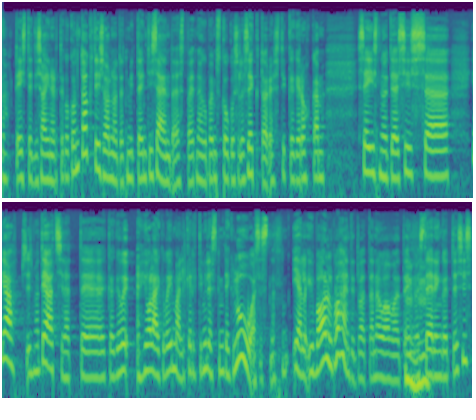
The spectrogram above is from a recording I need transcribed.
noh, teiste disaineritega kontaktis olnud, et mitte ainult iseenda eest, vaid nagu põhimõtteliselt kogu selle sektori eest ikkagi rohkem seisnud ja siis äh, jah, siis ma teadsin, et äh, ikkagi või, ei olegi võimalik eriti millestki midagi luua, sest noh, jälle juba algvahendid vaata nõuavad mm -hmm. investeeringut ja siis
